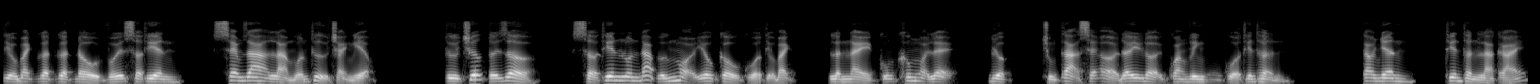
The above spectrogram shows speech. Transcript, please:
Tiểu Bạch gật gật đầu với sở thiên, xem ra là muốn thử trải nghiệm. Từ trước tới giờ, sở thiên luôn đáp ứng mọi yêu cầu của Tiểu Bạch, lần này cũng không ngoại lệ, được, chúng ta sẽ ở đây đợi quang vinh của thiên thần. Cao nhân, thiên thần là cái.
